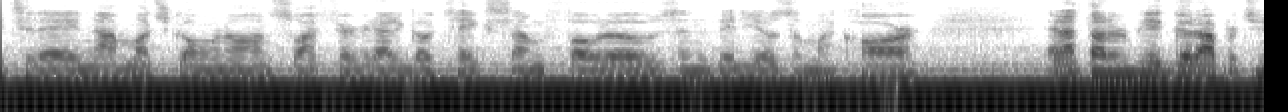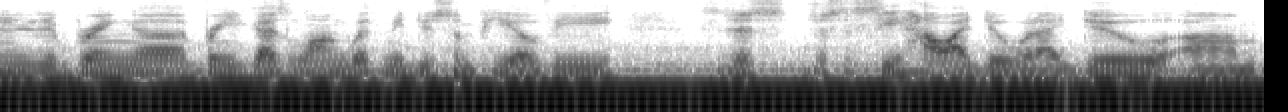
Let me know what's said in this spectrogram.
today, not much going on, so I figured I'd go take some photos and videos of my car. And I thought it would be a good opportunity to bring uh, bring you guys along with me, do some POV, just just to see how I do what I do. Um,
